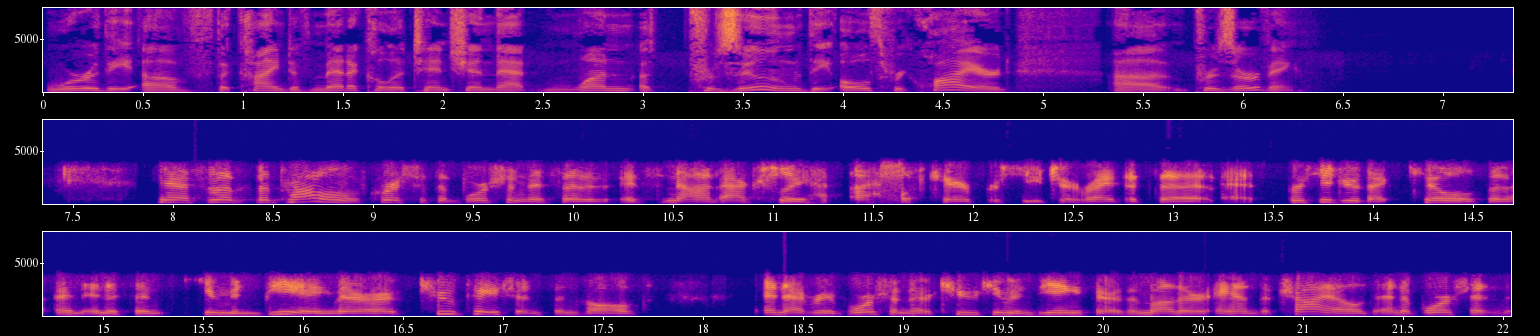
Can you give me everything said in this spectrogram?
worthy of the kind of medical attention that one uh, presumed the oath required uh, preserving. Yeah, so the, the problem, of course, with abortion is that it's not actually a healthcare procedure, right? It's a, a procedure that kills an innocent human being. There are two patients involved in every abortion, there are two human beings there, the mother and the child, and abortion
